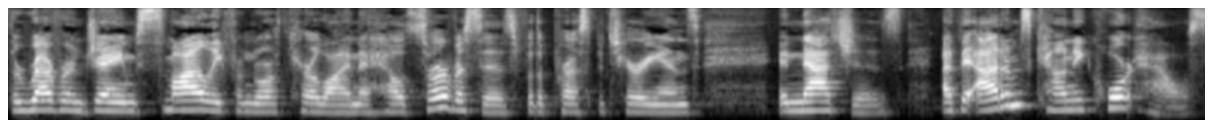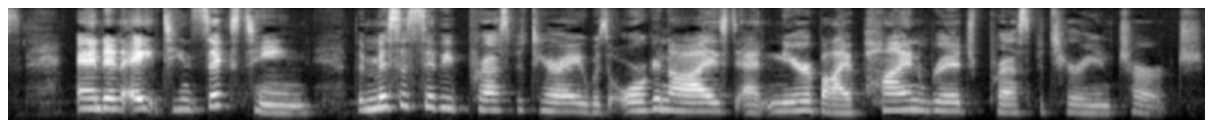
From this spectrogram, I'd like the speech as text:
the Reverend James Smylie from North Carolina held services for the Presbyterians in Natchez at the Adams County Courthouse, and in 1816, the Mississippi Presbytery was organized at nearby Pine Ridge Presbyterian Church.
